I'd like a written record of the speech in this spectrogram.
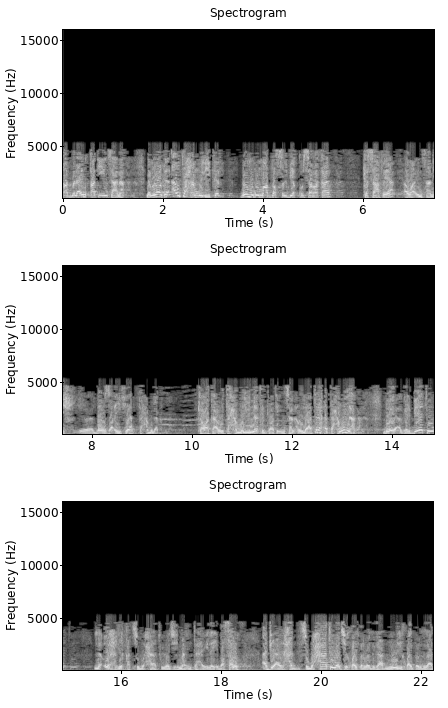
قەت مەلاین قاتی ئینسانە لە برۆکە ئەو تحملی کرد بۆ هەموو مادە سلبیە قورسە ڕقە کەسافەیە ئەوە ئینسانیش بۆ ضعیفە تحملەکە کەواتە ئەو تحملی نەکرد کەواتە ئینسان ئەولاترە هە تحمل ئەگەر بێت و لأحرقت سبحات وجه ما انتهى إليه بصره. أبي حد سبحات وجه خواي پروردگار نوري خواي پروردگار.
